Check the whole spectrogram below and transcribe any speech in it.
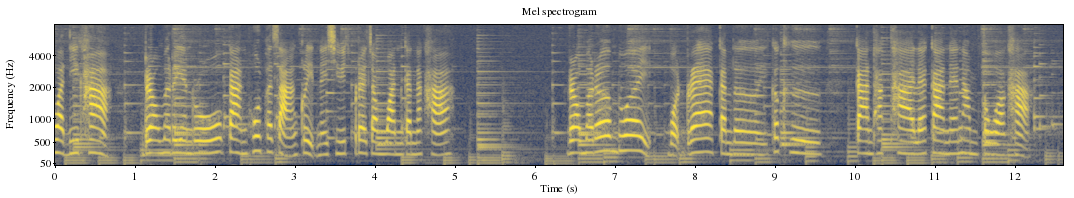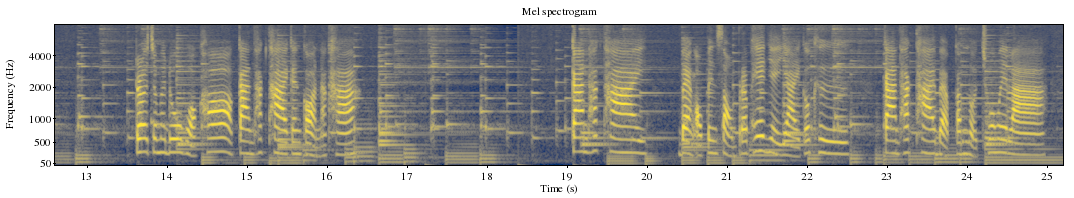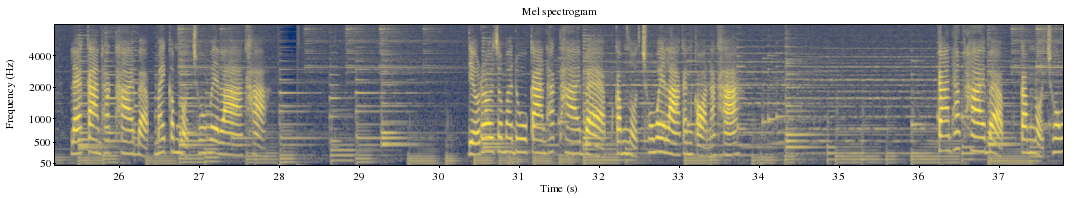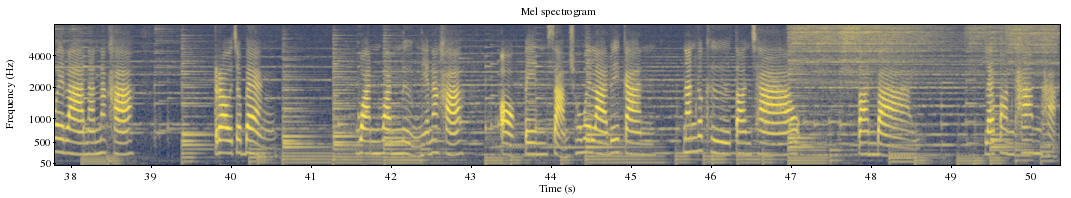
สวัสดีค่ะ เรามาเรียนรู้การพูดภาษาอังกฤษในชีวิตประจำวันกันนะคะ เรามาเริ่มด้วยบทแรกกันเลยก็คือ การทักทายและการแนะนำตัวค่ะ เราจะมาดูหัวข้อการทักทายกันก่อนนะคะ การทักทายแบ่งออกเป็น 2 ประเภทใหญ่ ๆ ก็คือ การทักทายแบบกำหนดช่วงเวลา และการทักทายแบบไม่กำหนดช่วงเวลาค่ะ เดี๋ยวเราจะมาดูการทักทายแบบกำหนดช่วงเวลากันก่อนนะคะ การทักทายแบบกำหนดช่วงเวลานั้นนะคะ เราจะแบ่งวันวันหนึ่งเนี่ยนะคะ ออกเป็น 3 ช่วงเวลาด้วยกัน นั่นก็คือตอนเช้า ตอนบ่าย และตอนค่ำค่ะ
